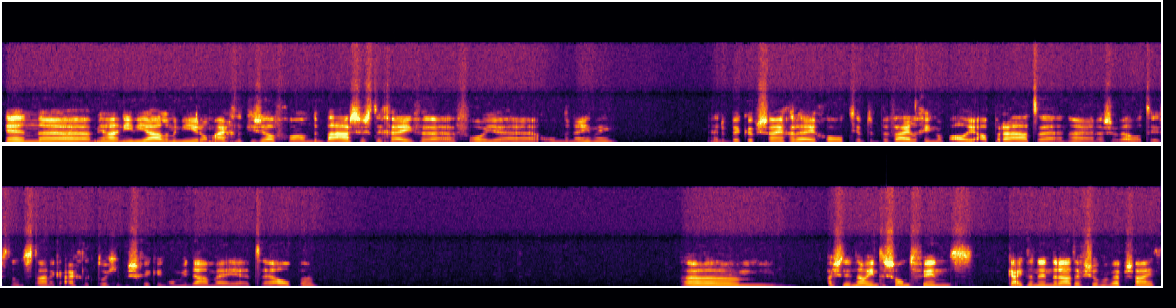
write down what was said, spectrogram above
En ja, een ideale manier om eigenlijk jezelf gewoon de basis te geven voor je onderneming. De backups zijn geregeld, je hebt de beveiliging op al je apparaten. Nou ja, en als er wel wat is, dan sta ik eigenlijk tot je beschikking om je daarmee eh, te helpen. Um, als je dit nou interessant vindt, kijk dan inderdaad even op mijn website.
